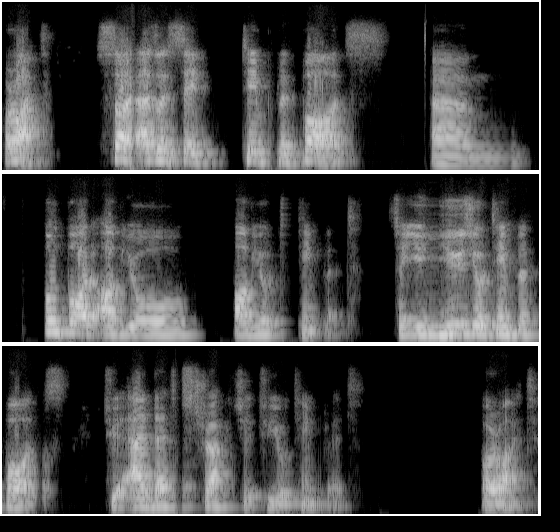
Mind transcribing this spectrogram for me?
All right. So as I said, template parts um, form part of your of your template. So you use your template parts to add that structure to your template. All right.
